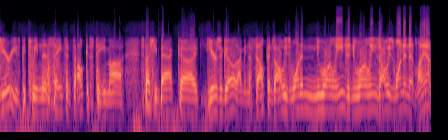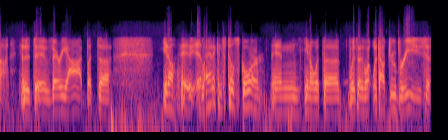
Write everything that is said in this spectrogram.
series between the Saints and Falcons team, uh, especially back uh, years ago. I mean, the Falcons always won in New Orleans, and New Orleans always won in Atlanta. It was, it was very odd, but. Uh, you know, Atlanta can still score, and you know, with the with uh, without Drew Brees, if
